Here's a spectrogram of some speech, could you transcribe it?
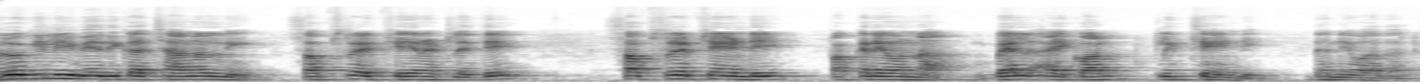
లోగిలి వేదిక ఛానల్ని సబ్స్క్రైబ్ చేయనట్లయితే సబ్స్క్రైబ్ చేయండి పక్కనే ఉన్న బెల్ ఐకాన్ క్లిక్ చేయండి. ధన్యవాదాలు.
